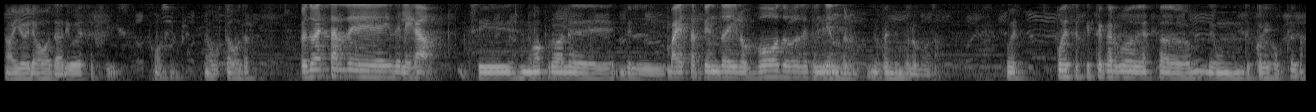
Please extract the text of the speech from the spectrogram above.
No, yo iré a votar y voy a ser feliz, como siempre. Me gusta votar. Pero tú vas a estar de delegado. Sí, es lo más probable de- del... Vas a estar viendo ahí los votos, defendiéndolo. Sí, defendiendo los votos. Pues, puede ser que esté a cargo de hasta de, un, de un del colegio completo.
